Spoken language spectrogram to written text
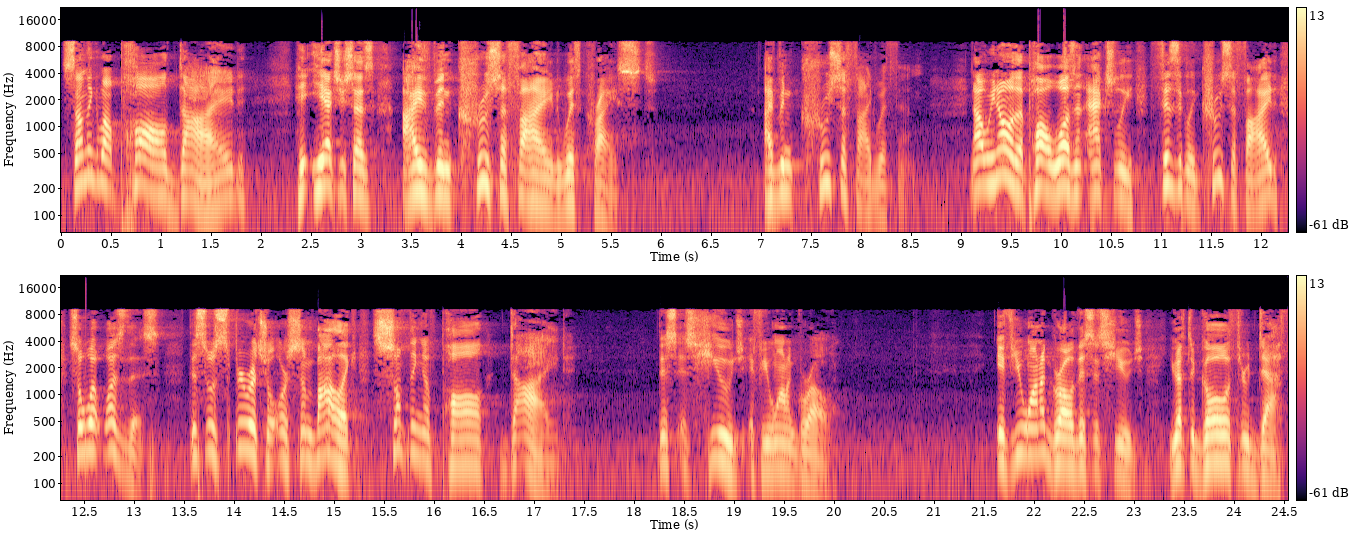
Something about Paul died. He, he actually says, I've been crucified with Christ. I've been crucified with him. Now we know that Paul wasn't actually physically crucified, so what was this? This was spiritual or symbolic. Something of Paul died. This is huge if you want to grow. If you want to grow, this is huge. You have to go through death.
